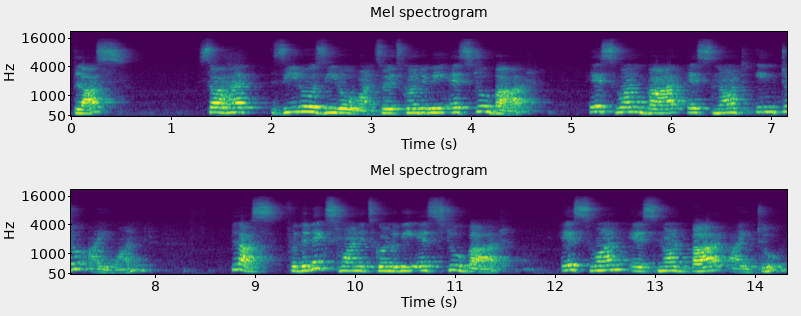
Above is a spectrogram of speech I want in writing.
plus, so I have 0, 0, 1. So it's going to be S2 bar, S1 bar, S0 into I1 plus for the next one it's going to be S2 bar, S1, S0 bar, I2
